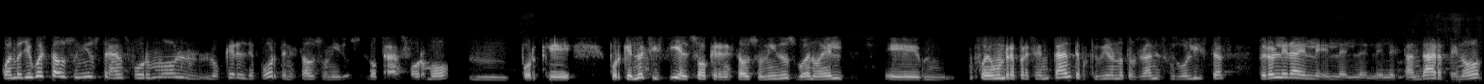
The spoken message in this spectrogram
Cuando llegó a Estados Unidos transformó lo que era el deporte en Estados Unidos, lo transformó mm, porque porque no existía el soccer en Estados Unidos. Bueno, él eh, fue un representante porque hubieron otros grandes futbolistas, pero él era el, el, estandarte, ¿no?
